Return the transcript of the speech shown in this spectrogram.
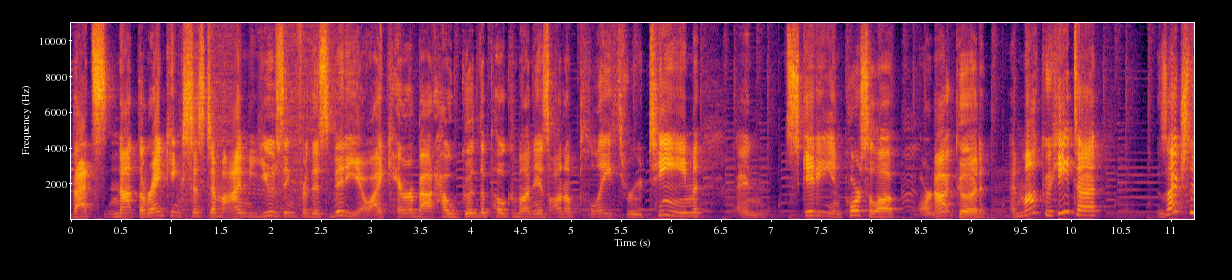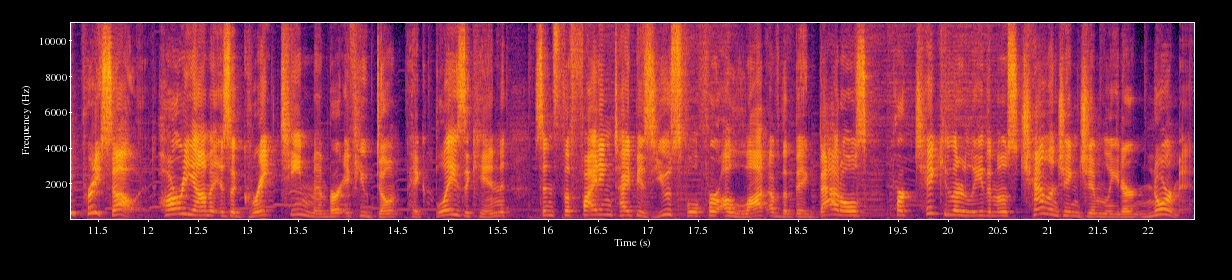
that's not the ranking system I'm using for this video. I care about how good the Pokemon is on a playthrough team, and Skitty and Corsola are not good, and Makuhita is actually pretty solid. Hariyama is a great team member if you don't pick Blaziken, since the fighting type is useful for a lot of the big battles, particularly the most challenging gym leader, Norman.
